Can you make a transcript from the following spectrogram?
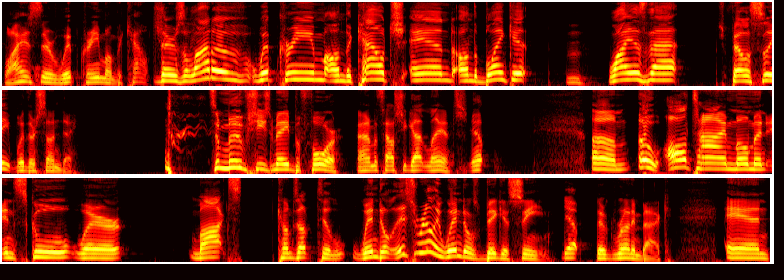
why is there whipped cream on the couch? There's a lot of whipped cream on the couch and on the blanket. Why is that? She fell asleep with her sundae. it's a move she's made before. Adam, that's how she got Lance. Yep. Um, oh, all time moment in school where Mox comes up to Wendell. It's really Wendell's biggest scene. Yep. The running back. And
